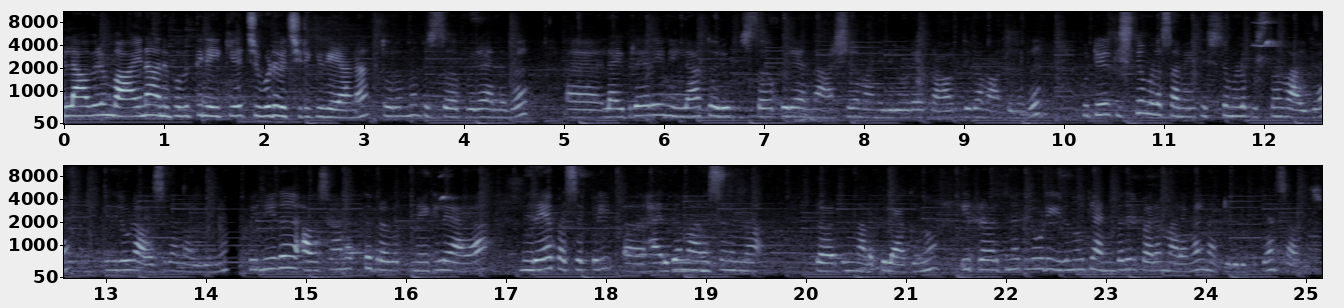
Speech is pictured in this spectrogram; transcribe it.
എല്ലാവരും വായനാ അനുഭവത്തിലേക്ക് ചുവട് വെച്ചിരിക്കുകയാണ് തുറന്ന പുസ്തകപ്പുര എന്നത് ലൈബ്രറിയൻ ഇല്ലാത്തൊരു പുസ്തകപ്പുര എന്ന ആശയമാണ് ഇതിലൂടെ പ്രാവർത്തികമാക്കുന്നത്. കുട്ടികൾക്ക് ഇഷ്ടമുള്ള സമയത്ത് ഇഷ്ടമുള്ള പുസ്തകം വായിക്കാൻ ഇതിലൂടെ അവസരം നൽകുന്നു. പിന്നീട് അവസാനത്തെ പ്രവ മേഖലയായ നിറയ പച്ചപ്പിൽ ആ, ഹരിതമാനസം എന്ന പ്രവർത്തനം നടപ്പിലാക്കുന്നു. ഈ പ്രവർത്തനത്തിലൂടെ ഇരുന്നൂറ്റി അൻപതിൽ പരം മരങ്ങൾ നട്ടുപിടിപ്പിക്കാൻ സാധിച്ചു.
